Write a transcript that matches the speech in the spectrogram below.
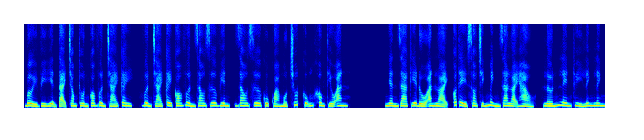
Bởi vì hiện tại trong thôn có vườn trái cây, vườn trái cây có vườn rau dưa viên, rau dưa củ quả một chút cũng không thiếu ăn. Nhân ra kia đồ ăn loại có thể so chính mình ra loại hảo, lớn lên thủy linh linh.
